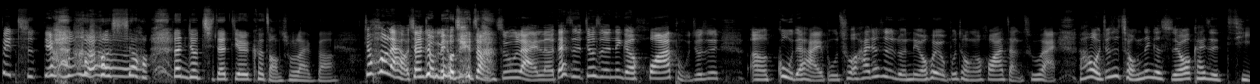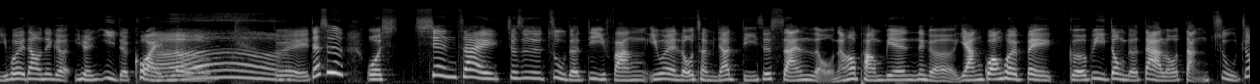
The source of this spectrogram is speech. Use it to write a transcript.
被吃掉了，好笑。那你就期待第二课长出来吧。就后来好像就没有再长出来了，但是就是那个花圃就是呃顾的还不错，它就是轮流会有不同的花长出来，然后我就是从那个时候开始体会到那个园艺的快乐，啊、对，但是我。现在就是住的地方，因为楼层比较低，是三楼，然后旁边那个阳光会被隔壁栋的大楼挡住，就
